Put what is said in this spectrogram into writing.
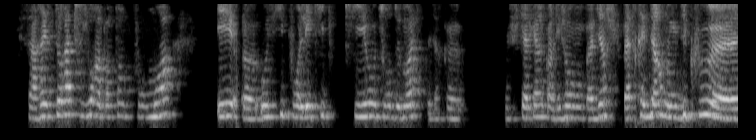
ça restera toujours important pour moi et euh, aussi pour l'équipe qui est autour de moi. C'est-à-dire que je suis quelqu'un quand les gens vont pas bien, je suis pas très bien, donc du coup, euh,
